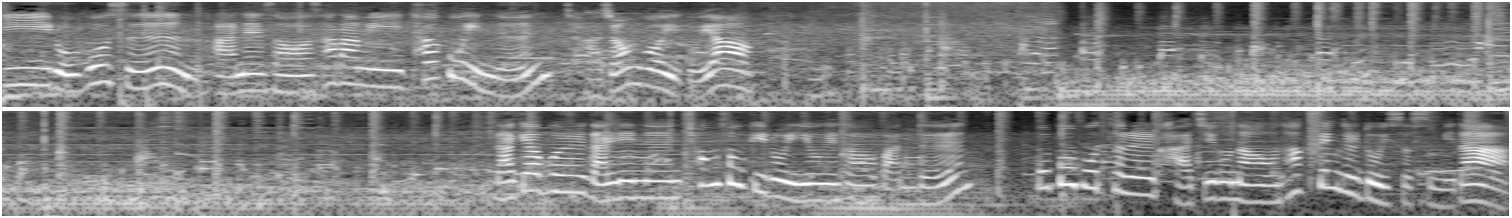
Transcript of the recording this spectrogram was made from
이 로봇은 안에서 사람이 타고 있는 자전거이고요. 낙엽을 날리는 청소기로 이용해서 만든 호버보트를 가지고 나온 학생들도 있었습니다.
